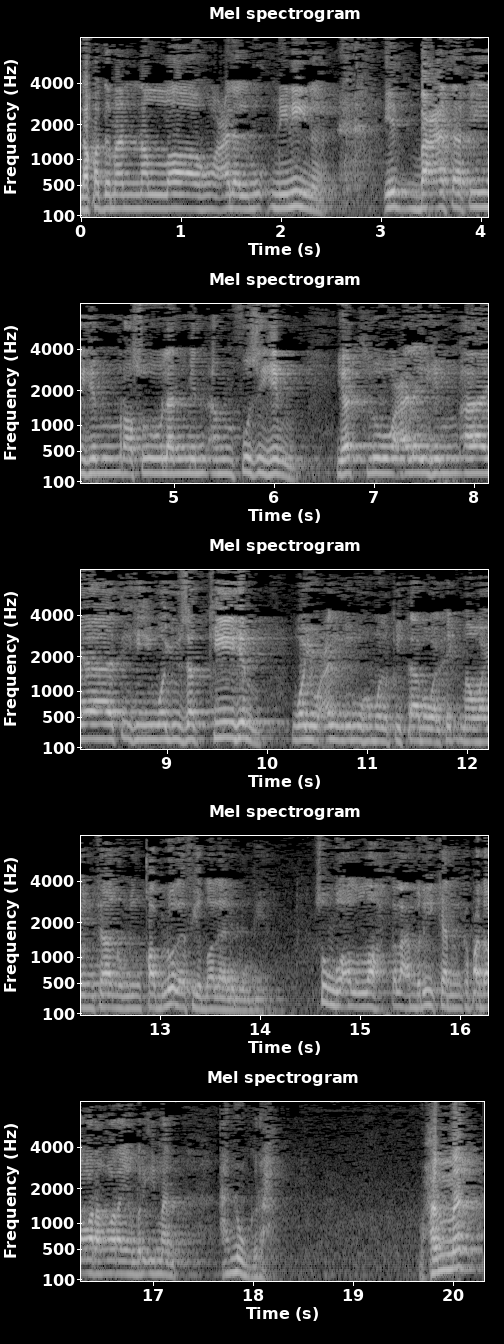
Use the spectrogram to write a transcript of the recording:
manna Allahu 'alal mu'minina id ba'atha fihim rasulan min anfusihim yatlu 'alaihim ayatihi wa yuzakkihim wa yu'allimuhumul kitaba wal hikmah wa in kanu min qablu. Sungguh Allah telah berikan kepada orang-orang yang beriman anugerah. Muhammad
